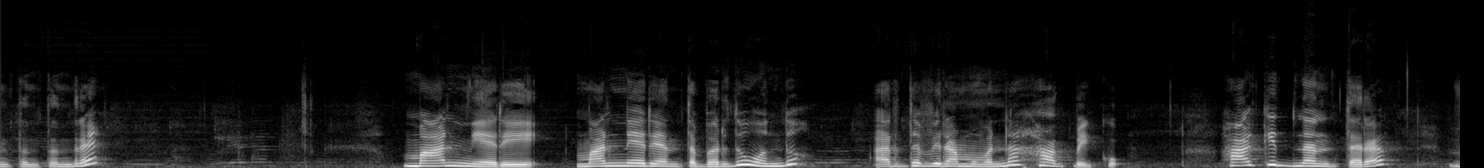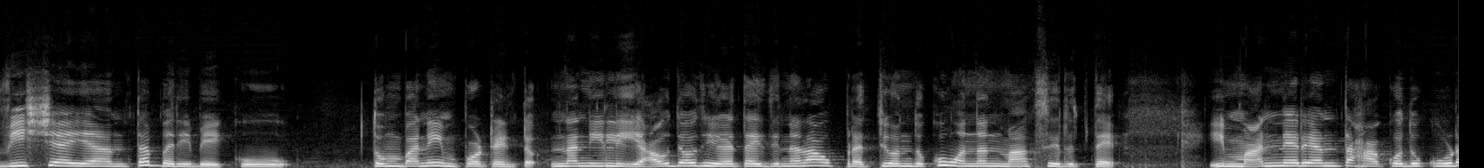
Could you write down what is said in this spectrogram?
ಅಂತಂತಂದರೆ ಮಾನ್ಯರೇ. ಮಾನ್ಯರೇ ಅಂತ ಬರೆದು ಒಂದು ಅರ್ಧ ವಿರಾಮವನ್ನು ಹಾಕಬೇಕು. ಹಾಕಿದ ನಂತರ ವಿಷಯ ಅಂತ ಬರಿಬೇಕು. ತುಂಬಾ ಇಂಪಾರ್ಟೆಂಟ್ ನಾನು ಇಲ್ಲಿ ಯಾವ್ದ್ಯಾವ್ದು ಹೇಳ್ತಾ ಇದ್ದೀನಲ್ಲ, ಅವು ಪ್ರತಿಯೊಂದಕ್ಕೂ ಒಂದೊಂದು ಮಾರ್ಕ್ಸ್ ಇರುತ್ತೆ. ಈ ಮಾನ್ಯರೇ ಅಂತ ಹಾಕೋದು ಕೂಡ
